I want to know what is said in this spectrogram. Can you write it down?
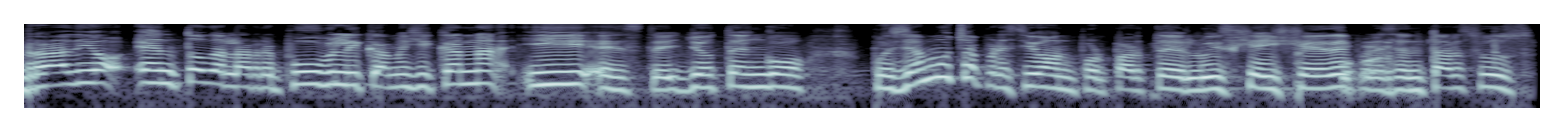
Radio en toda la República Mexicana. Y este, yo tengo pues ya mucha presión por parte de Luis G.I.G. de presentar sus,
